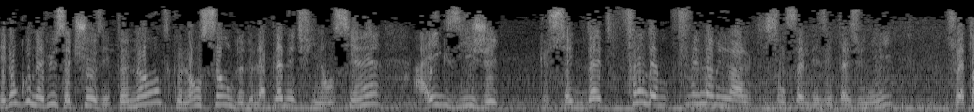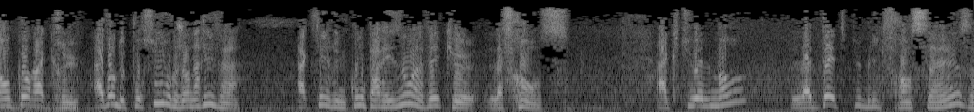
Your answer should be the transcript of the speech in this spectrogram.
Et donc on a vu cette chose étonnante que l'ensemble de la planète financière a exigé que cette dette phénoménale qui sont celles des États-Unis soit encore accrue. Avant de poursuivre, j'en arrive à à faire une comparaison avec euh, la France. Actuellement, la dette publique française,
